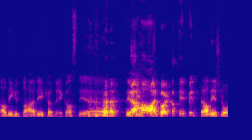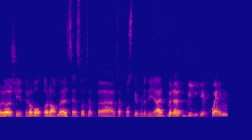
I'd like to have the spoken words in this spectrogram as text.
ja, de gutta her, de kødder ikke, ass. De, de Det er hardbarka typer. ja, de slår og skyter og voldtar damer. Se så tøffe, tøffe og skumle de er. Men det er et billig poeng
